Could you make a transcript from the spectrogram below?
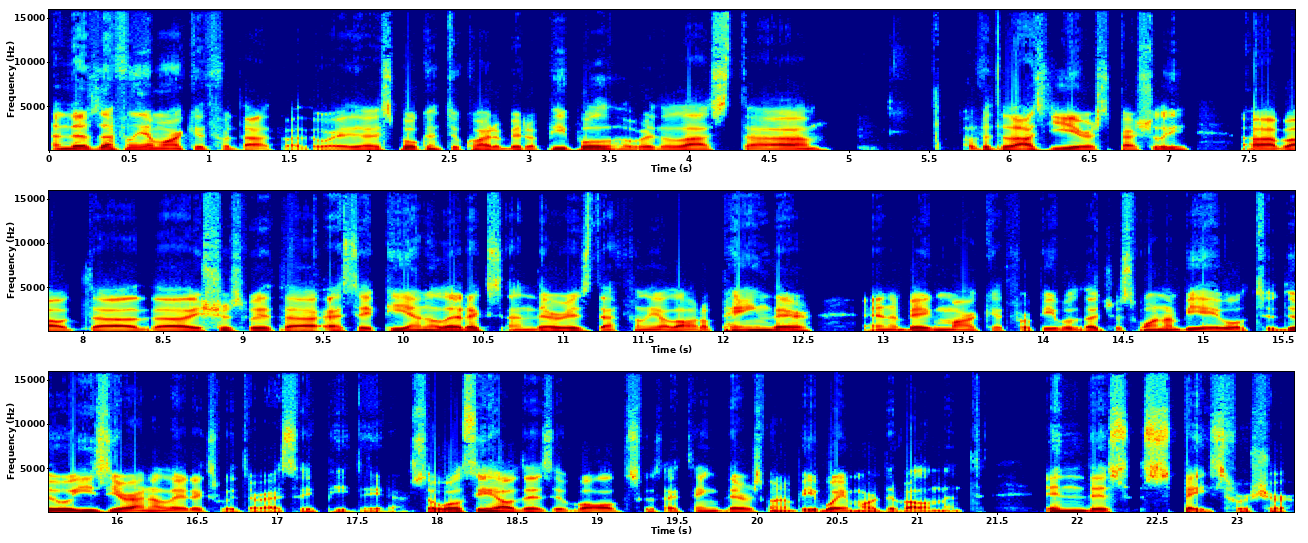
and there's definitely a market for that, by the way. I've spoken to quite a bit of people over the last uh, over the last year, especially about uh, the issues with uh, SAP analytics, and there is definitely a lot of pain there and a big market for people that just want to be able to do easier analytics with their SAP data. So we'll see how this evolves because I think there's going to be way more development in this space for sure.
